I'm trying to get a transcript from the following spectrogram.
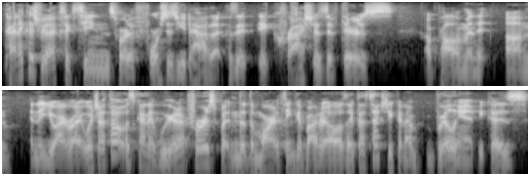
kind of because React 16 sort of forces you to have that because it, it crashes if there's a problem in the um, in the UI, right? Which I thought was kind of weird at first, but the, the, more I think about it, I was like, that's actually kind of brilliant because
